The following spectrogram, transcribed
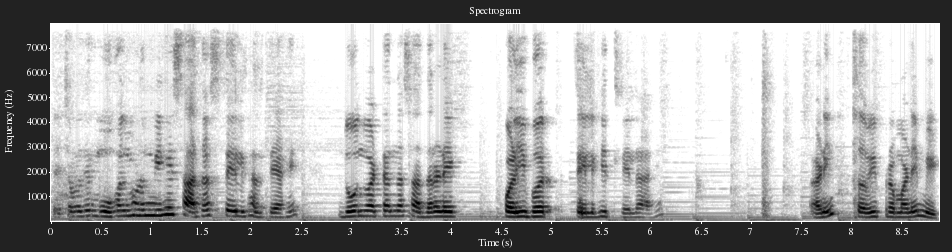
त्याच्यामध्ये मोहन म्हणून मी हे साधंच तेल घालते आहे. दोन वाट्यांना साधारण एक पळीभर तेल घेतलेलं आहे. आणि चवीप्रमाणे मीठ.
